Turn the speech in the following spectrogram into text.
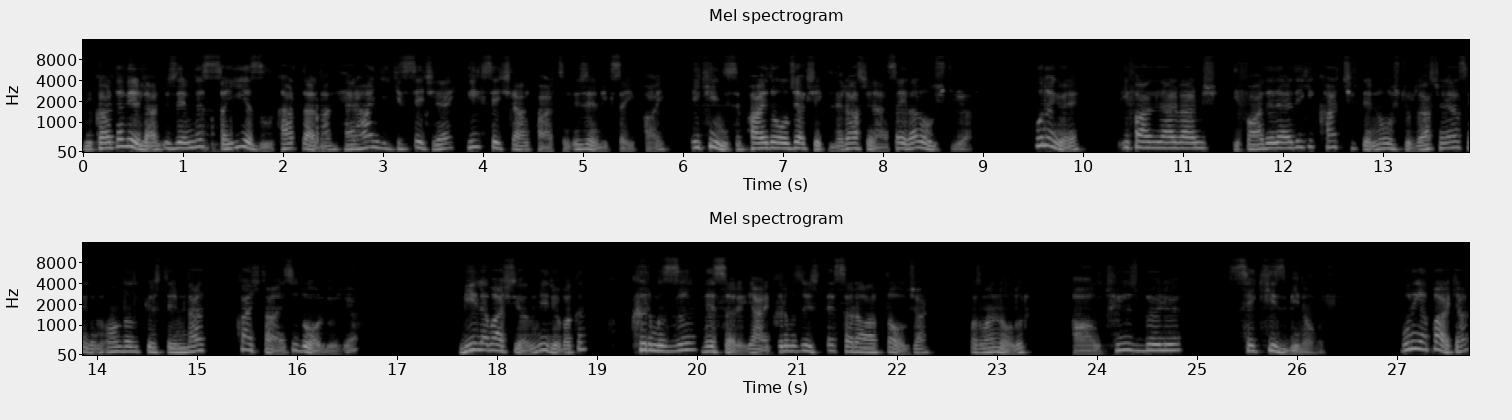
Yukarıda verilen üzerinde sayı yazılı kartlardan herhangi ikisi seçilerek ilk seçilen kartın üzerindeki sayı pay, ikincisi payda olacak şekilde rasyonel sayılar oluşturuyor. Buna göre ifadeler vermiş. İfadelerdeki kart çiftlerinin oluşturduğu rasyonel sayıların ondalık gösterimden kaç tanesi doğrudur diyor. 1 ile başlayalım. Ne diyor bakın? Kırmızı ve sarı. Yani kırmızı üstte sarı altta olacak. O zaman ne olur? 600 bölü 8000 olur. Bunu yaparken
